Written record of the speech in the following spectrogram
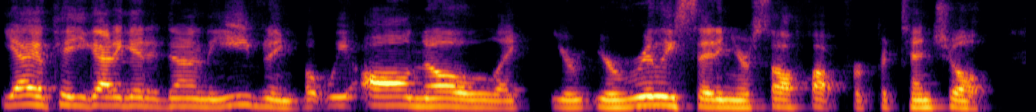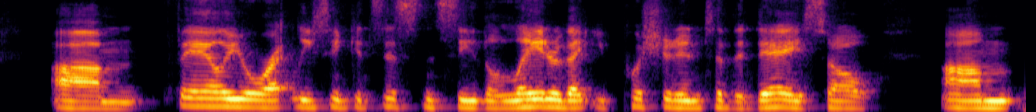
yeah, okay, you got to get it done in the evening. But we all know like you're you're really setting yourself up for potential um, failure or at least inconsistency the later that you push it into the day. So, um,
